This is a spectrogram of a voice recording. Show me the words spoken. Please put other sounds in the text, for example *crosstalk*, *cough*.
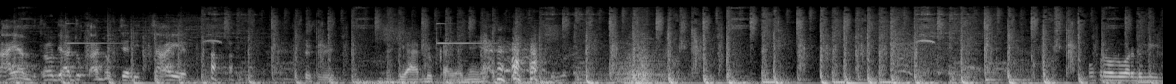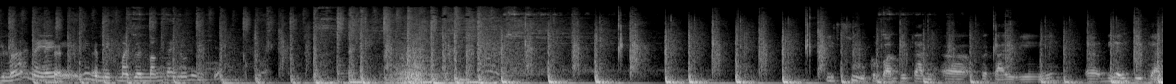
ayam kalau diaduk-aduk jadi cair. *laughs* Diaduk kayaknya ya. *laughs* Mau pro luar negeri gimana ya? Ini, ini demi kemajuan bangsa Indonesia. isu kebangkitan uh, PKI ini uh, dihentikan.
